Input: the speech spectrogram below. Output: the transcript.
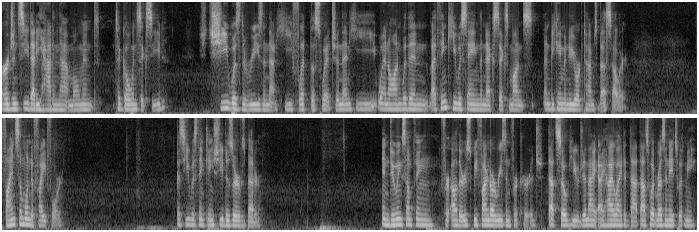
urgency that he had in that moment to go and succeed. She was the reason that he flipped the switch. And then he went on within, I think he was saying the next six months and became a New York Times bestseller. Find someone to fight for. Because he was thinking she deserves better. In doing something for others, we find our reason for courage. That's so huge. And I, I highlighted that. That's what resonates with me.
